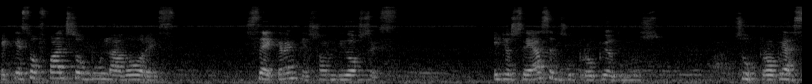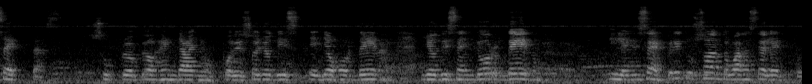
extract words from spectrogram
es que esos falsos burladores se creen que son dioses. Ellos se hacen su propio Dios, sus propias sectas, sus propios engaños. Por eso ellos, ellos ordenan, ellos dicen yo ordeno y le dicen Espíritu Santo vas a hacer esto.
